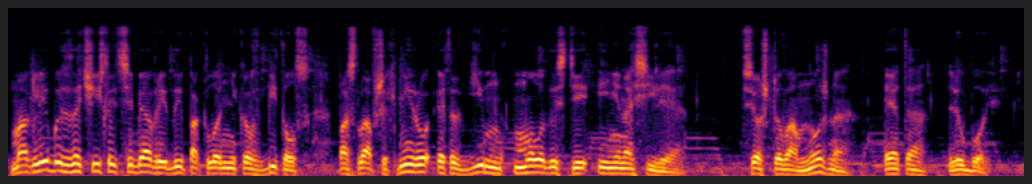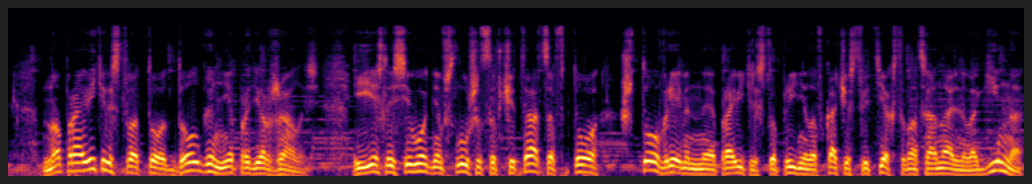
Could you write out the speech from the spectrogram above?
могли бы зачислить себя в ряды поклонников «Битлз», пославших миру этот гимн молодости и ненасилия. Все, что вам нужно, это любовь. Но правительство то долго не продержалось. И если сегодня вслушаться, вчитаться в то, что Временное правительство приняло в качестве текста национального гимна,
